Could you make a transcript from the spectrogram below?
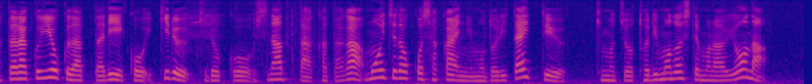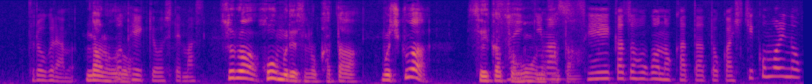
働く意欲だったりこう生きる気力を失った方がもう一度こう社会に戻りたいっていう気持ちを取り戻してもらうようなプログラムを提供してます。それはホームレスの方もしくは生活保護の方。生活保護の方とか引きこもりの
